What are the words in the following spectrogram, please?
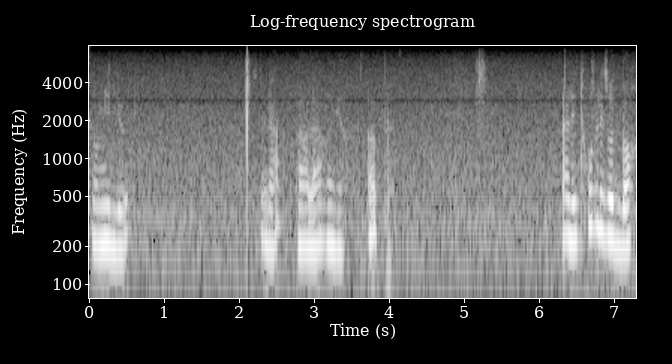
C'est au milieu. C'est là, par là, regarde. Hop. Allez, trouve les autres bords.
